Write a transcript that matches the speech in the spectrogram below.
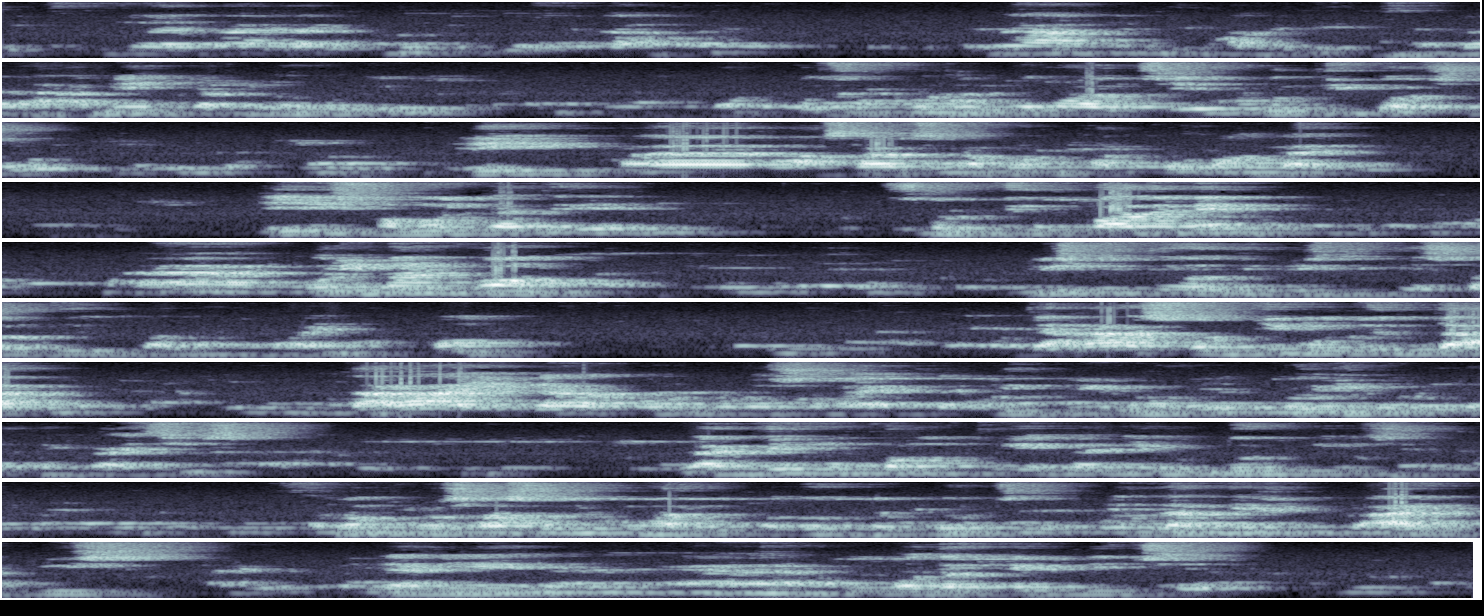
কিছু জায়গায় এটা আপনি আমি একটা প্রতি বছর এই আষাঢ় শ্রাবণ ভাদ্র বাংলায় এই সময়টাতে সবজি উৎপাদনের পরিমাণ কম হয়। বৃষ্টিতে, অতিবৃষ্টিতে সবজি উৎপাদন হয় না, কম। যারা সবজি মজুদদার তারা এটা কোনো কোনো সময় একটা কৃত্রিমভাবে তৈরি করে যাতে ক্রাইসিস রাজ্যের মুখ্যমন্ত্রী এটা নিয়ে উদ্যোগ নিয়েছেন এবং প্রশাসনিকভাবে পদক্ষেপ করছে জেলাতে প্রায় পুলিশ এটা নিয়ে পদক্ষেপ দিচ্ছে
